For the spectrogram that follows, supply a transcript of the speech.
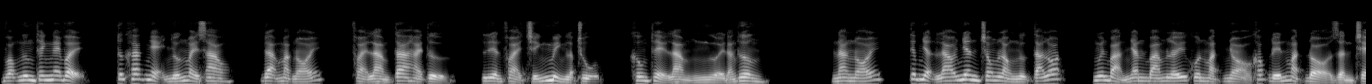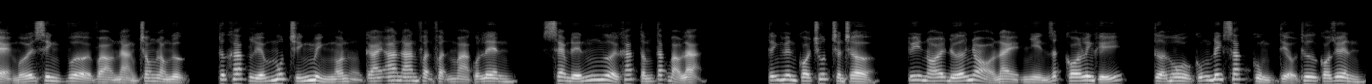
Vọng ngưng thanh ngay vậy, tức khắc nhẹ nhướng mày sao, đạm mạc nói, phải làm ta hài tử, liền phải chính mình lập trụ, không thể làm người đáng thương. Nàng nói, tiếp nhận lão nhân trong lòng ngực ta lót, nguyên bản nhăn bám lấy khuôn mặt nhỏ khóc đến mặt đỏ dần trẻ mới sinh vừa vào nàng trong lòng ngực, tức khắc liếm mút chính mình ngon cái an an phận phận mà cuộn lên, xem đến người khác tấm tắc bảo lạ. Tĩnh huyên có chút chần chờ, tuy nói đứa nhỏ này nhìn rất có linh khí, tựa hồ cũng đích sắc cùng tiểu thư có duyên,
